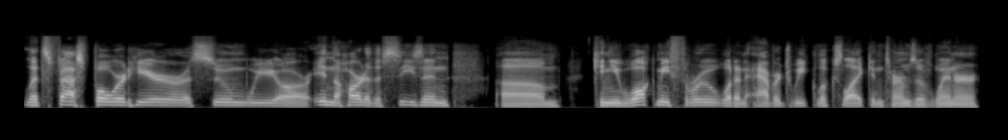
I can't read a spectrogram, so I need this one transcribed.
let's fast forward here. Assume we are in the heart of the season. Um, can you walk me through what an average week looks like in terms of winter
